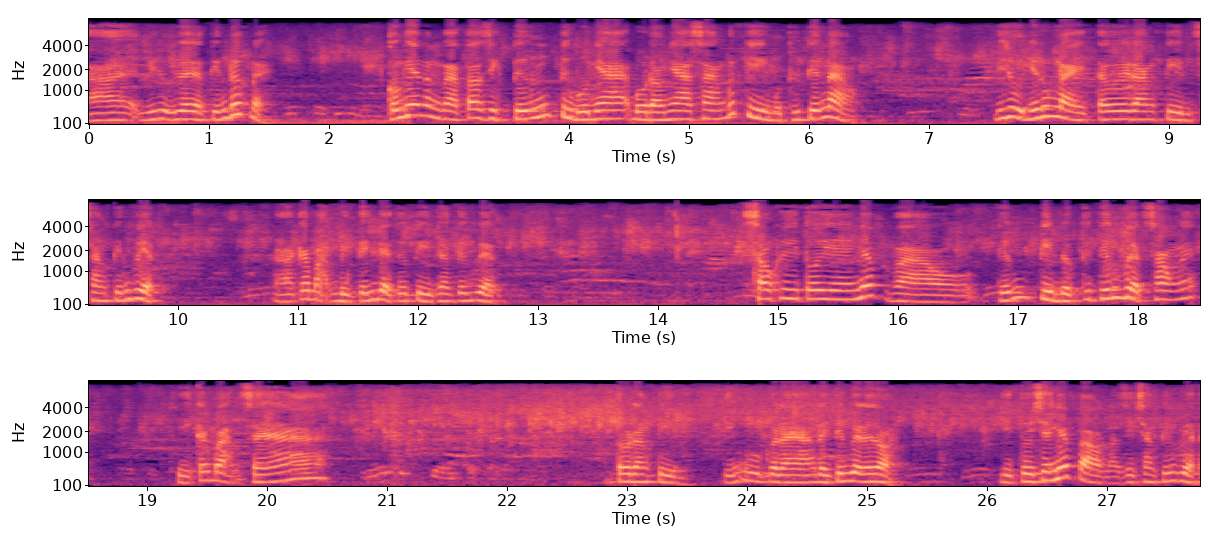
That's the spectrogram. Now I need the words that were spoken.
Đấy, ví dụ đây là tiếng Đức này. Có nghĩa rằng là ta dịch tiếng từ Bồ Nha Bồ Đào Nha sang bất kỳ một thứ tiếng nào. Ví dụ như lúc này tôi đang tìm sang tiếng Việt. À, các bạn bình tĩnh để tôi tìm sang tiếng Việt. Sau khi tôi nhấp vào tiếng tìm được cái tiếng Việt xong ấy thì các bạn sẽ tôi đang tìm tiếng Ukraine, đây, tiếng Việt đây rồi. Thì tôi sẽ nhấp vào là dịch sang tiếng Việt.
